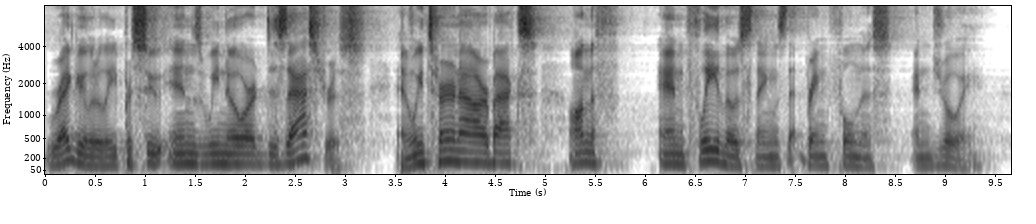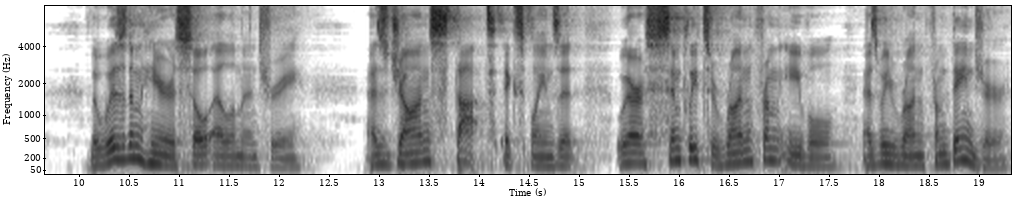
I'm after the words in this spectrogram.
regularly pursue ends we know are disastrous and we turn our backs on the f- and flee those things that bring fullness and joy. The wisdom here is so elementary As John Stott explains it, we are simply to run from evil as we run from danger,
